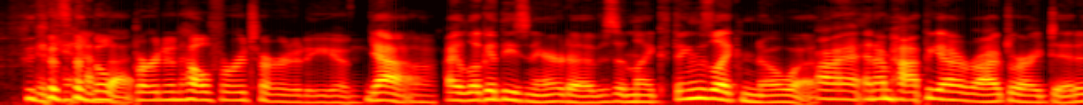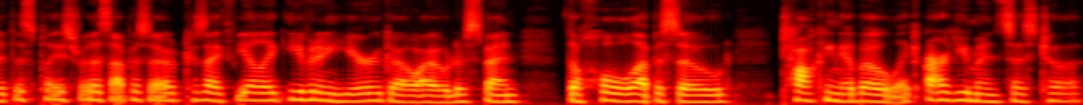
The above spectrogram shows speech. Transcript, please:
because then they'll that. burn in hell for eternity. And Yeah, uh, I look at these narratives and like things like Noah. I, and I'm happy I arrived where I did at this place for this episode because I feel like even a year ago, I would have spent the whole episode talking about like arguments as to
